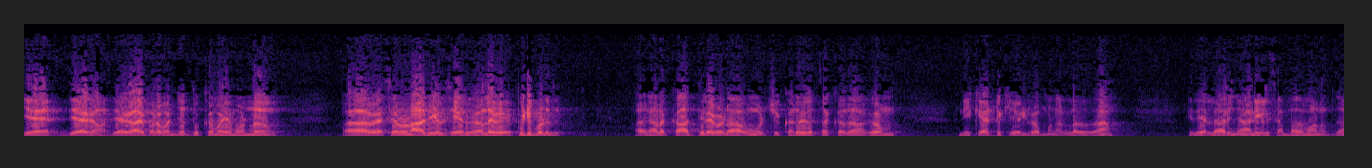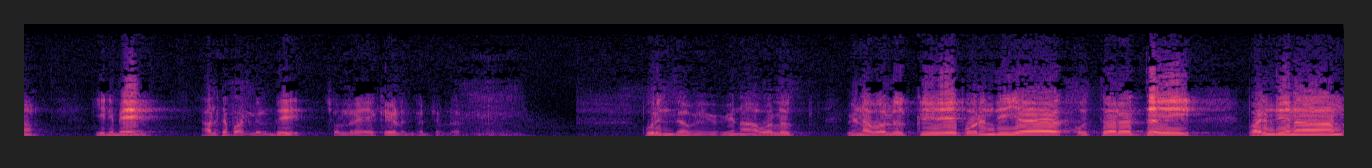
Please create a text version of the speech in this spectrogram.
ஏ தேகம். தேகாய பிரபஞ்சம் துக்கமயம் ஒன்று சிறுவனாதிகள் செய்யறதுனால பிடிபடுது. அதனால காத்திர விடா மூச்சு. கருதத்தக்கதாகும். நீ கேட்ட கேள்வி ரொம்ப நல்லதுதான். இது எல்லாரும் ஞானிகள் சம்மதமானது தான் இனிமே அடுத்த பாட்டிலிருந்து சொல்றேன் கேளுங்கன்னு சொல்றார். புரிந்தவை வி- வினவலுக்கு பொருந்திய உத்தரத்தை பருந்தினாம்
